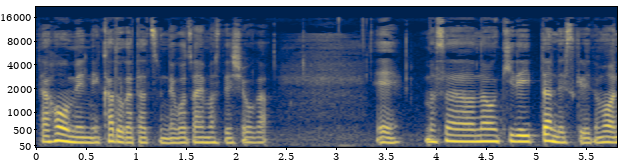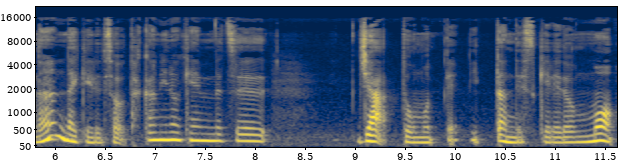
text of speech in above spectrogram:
多方面に角が立つんでございますでしょうが。ええ、まあ、その気で言ったんですけれども、なんだけれど、そう、高みの見物、じゃと思って行ったんですけれども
